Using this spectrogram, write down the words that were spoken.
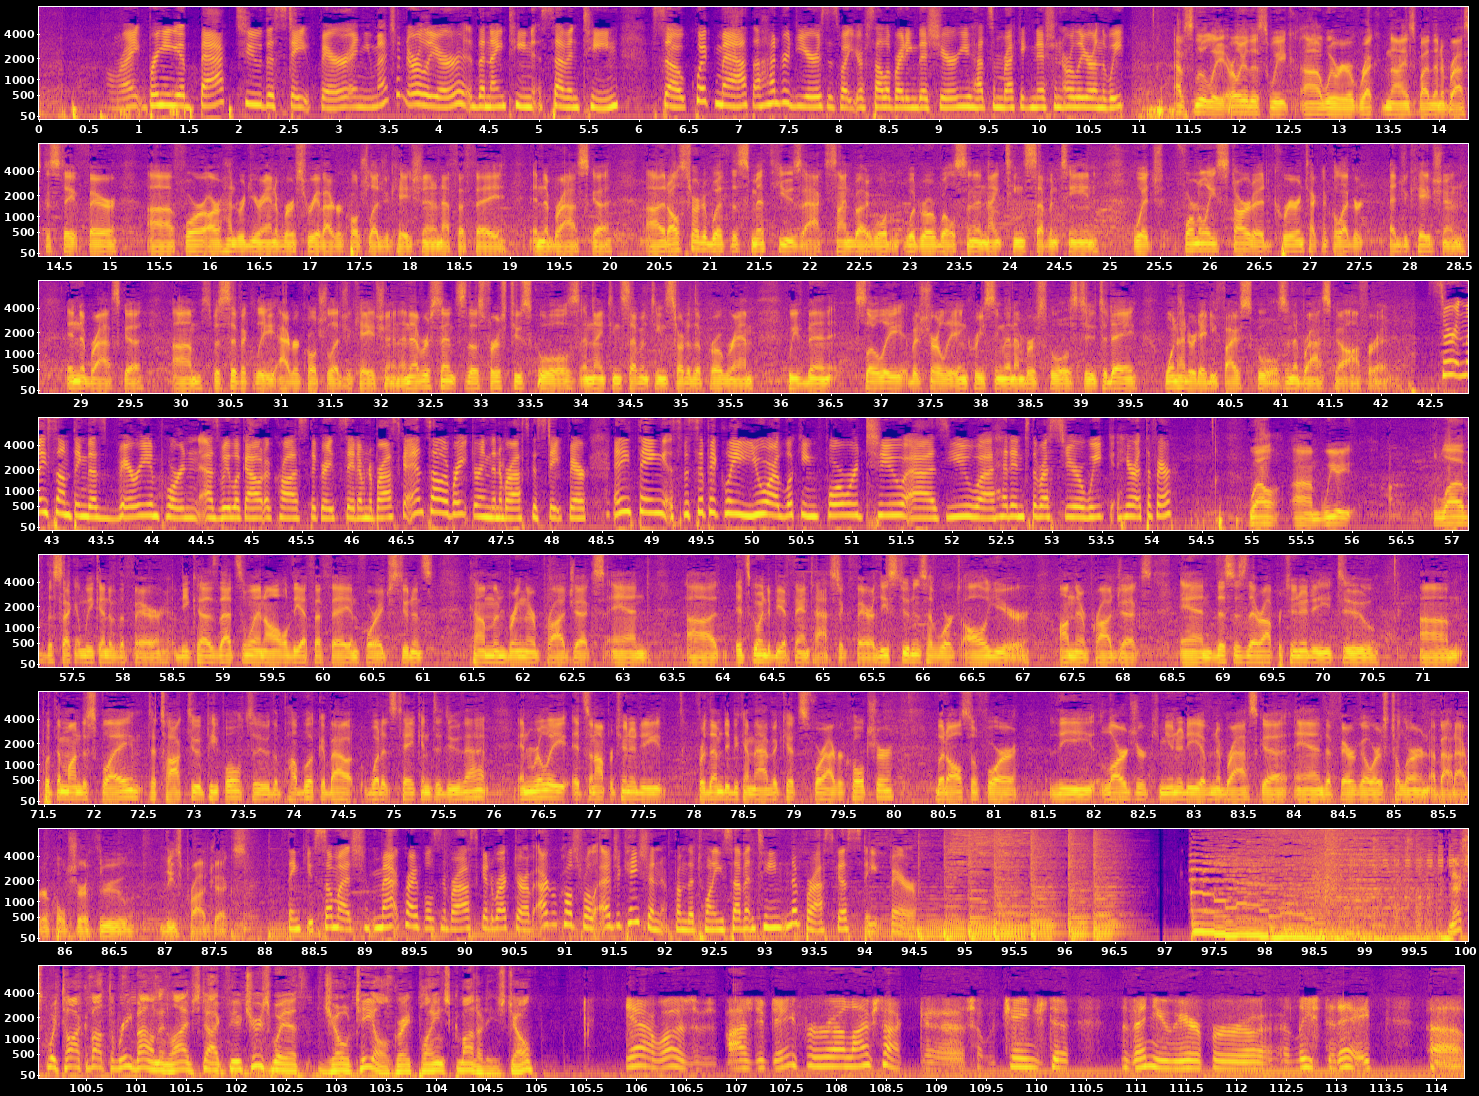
All right, bringing it back to the state fair, and you mentioned earlier the 1917. So, quick math 100 years is what you're celebrating this year. You had some recognition earlier in the week. Absolutely. Earlier this week, uh, we were recognized by the Nebraska State Fair uh, for our 100 year anniversary of agricultural education and FFA in Nebraska. Uh, it all started with the Smith Hughes Act, signed by Woodrow Wilson in 1917, which formally started career and technical ag- education in Nebraska, um, specifically agricultural education. And ever since those first two schools in 1917 started the program, we've been slowly but surely increasing the number of schools to today 185 schools in Nebraska offer it certainly something that's very important as we look out across the great state of Nebraska and celebrate during the Nebraska State Fair. Anything specifically you are looking forward to as you uh, head into the rest of your week here at the fair? Well, um, we love the second weekend of the fair because that's when all of the FFA and 4-H students come and bring their projects and uh, it's going to be a fantastic fair. These students have worked all year on their projects, and this is their opportunity to um, put them on display to talk to people, to the public about what it's taken to do that. And really, it's an opportunity for them to become advocates for agriculture, but also for the larger community of Nebraska and the fairgoers to learn about agriculture through these projects. Thank you so much. Matt Kreifels, Nebraska Director of Agricultural Education from the 2017 Nebraska State Fair. Next, we talk about the rebound in livestock futures with Joe Teal, Great Plains Commodities. Joe? Yeah, it was. It was a positive day for uh, livestock. Uh, so we've changed uh, the venue here for uh, at least today. Uh,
